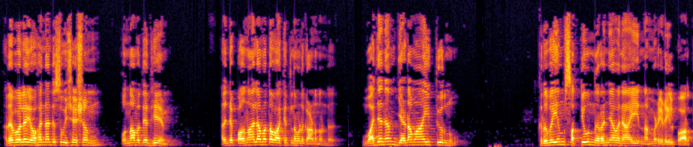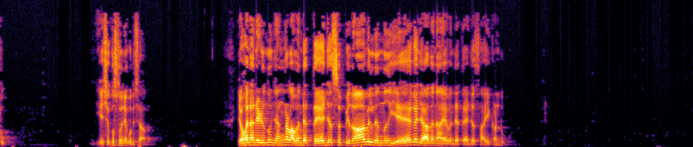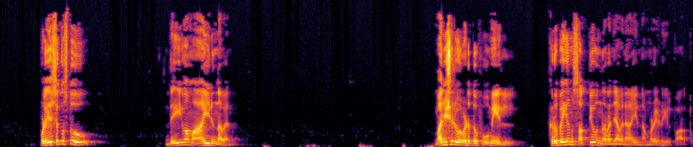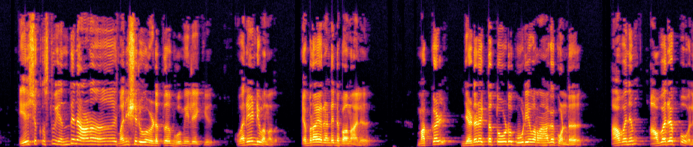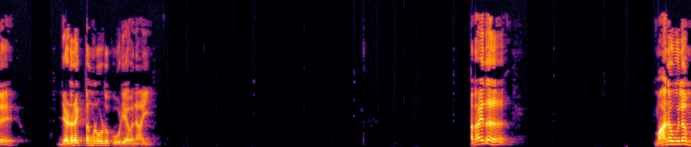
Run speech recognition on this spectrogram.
അതേപോലെ യോഹന്നാന്റെ സുവിശേഷം ഒന്നാമത്തെ അധ്യയം അതിന്റെ പതിനാലാമത്തെ വാക്യത്തിൽ നമ്മൾ കാണുന്നുണ്ട്. വചനം ജഡമായി തീർന്നു. കൃപയും സത്യവും നിറഞ്ഞവനായി നമ്മുടെ ഇടയിൽ പാർത്തു. യേശുക്രിസ്തുവിനെ കുറിച്ചാണ് യോഹനാൻ എഴുന്നു ഞങ്ങൾ അവന്റെ തേജസ് പിതാവിൽ നിന്ന് ഏകജാതനായവന്റെ തേജസ്സായി കണ്ടു. അപ്പോൾ യേശുക്രിസ്തു ദൈവമായിരുന്നവൻ. മനുഷ്യരൂപമെടുത്ത് ഭൂമിയിൽ കൃപയും സത്യവും നിറഞ്ഞവനായി നമ്മുടെ ഇടയിൽ പാർത്തു. യേശുക്രിസ്തു എന്തിനാണ് മനുഷ്യരൂപം എടുത്ത് ഭൂമിയിലേക്ക് വരേണ്ടി വന്നത്? എബ്രായ രണ്ടിന്റെ പതിനാല് മക്കൾ ജഡരക്തത്തോടു കൂടിയവർ ആകെക്കൊണ്ട് അവനും അവരെ പോലെ ജഡരക്തങ്ങളോട് കൂടിയവനായി. അതായത് മാനവകുലം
